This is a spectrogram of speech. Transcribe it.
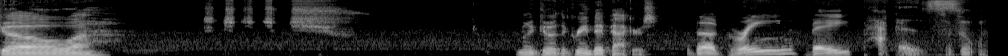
go. I'm going to go to the Green Bay Packers. The Green Bay Packers. a good one.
